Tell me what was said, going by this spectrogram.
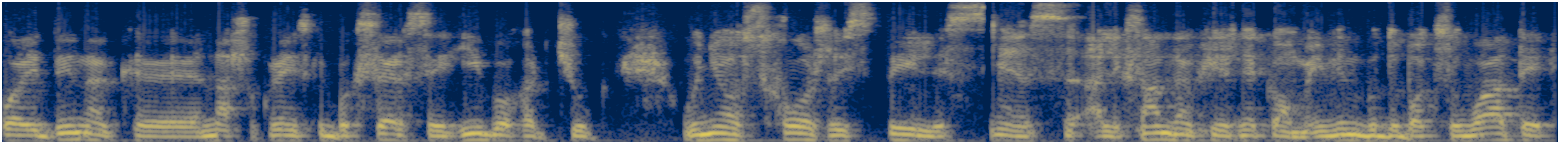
поєдинок. е, Наш український боксер Сергій Богарчук. У нього схожий стиль з Олександром Хижняком, і він буде боксувати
